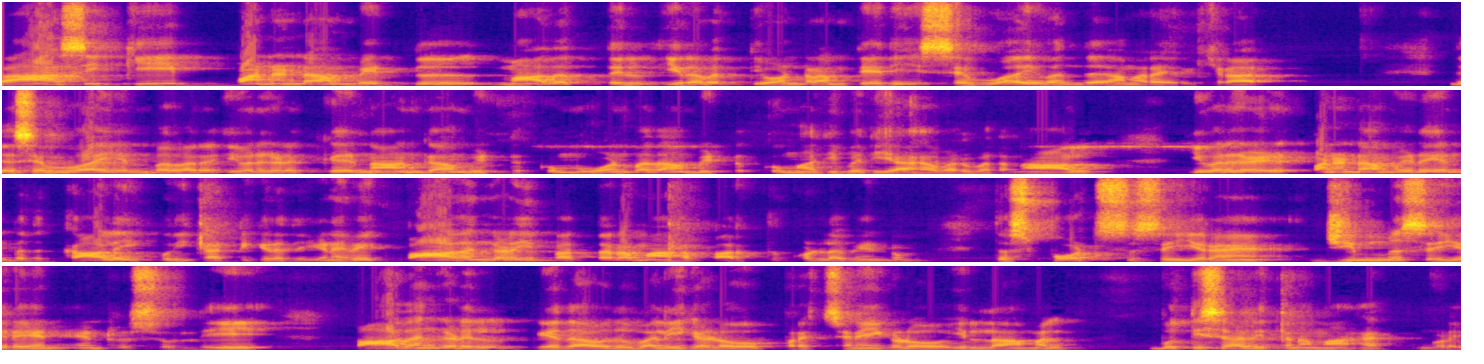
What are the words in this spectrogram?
ராசிக்கு பன்னெண்டாம் வீட்டில் மாதத்தில் இருபத்தி ஒன்றாம் தேதி செவ்வாய் வந்து அமர இருக்கிறார். இந்த செவ்வாய் என்பவர் இவர்களுக்கு நான்காம் வீட்டுக்கும் ஒன்பதாம் வீட்டுக்கும் அதிபதியாக வருவதனால் இவர்கள் பன்னெண்டாம் வீடு என்பது காலை குறிக்காட்டுகிறது எனவே பாதங்களை பத்திரமாக பார்த்து கொள்ள வேண்டும். இந்த ஸ்போர்ட்ஸ் செய்கிறேன் ஜிம்மு செய்கிறேன் என்று சொல்லி பாதங்களில் ஏதாவது வலிகளோ பிரச்சனைகளோ இல்லாமல் புத்திசாலித்தனமாக உங்களை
